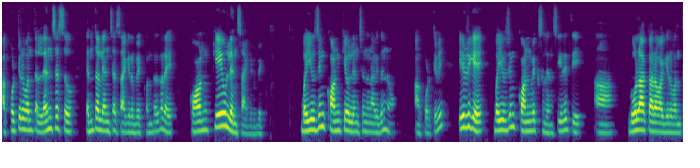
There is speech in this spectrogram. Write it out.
ಆ ಕೊಟ್ಟಿರುವಂತ ಲೆನ್ಸಸ್ ಎಂತ ಲೆನ್ಸಸ್ ಆಗಿರಬೇಕು ಅಂತಂದ್ರೆ ಕಾನ್ಕೇವ್ ಲೆನ್ಸ್ ಆಗಿರ್ಬೇಕು. ಬೈ ಯೂಸಿಂಗ್ ಕಾನ್ಕೇವ್ ಲೆನ್ಸ್ ಇಂದ ನಾವು ಇದನ್ನು ಕೊಡ್ತೀವಿ. ಇವರಿಗೆ ಬೈ ಯೂಸಿಂಗ್ ಕಾನ್ವೆಕ್ಸ್ ಲೆನ್ಸ್ ಈ ರೀತಿ, ಆ, ಗೋಲಾಕಾರವಾಗಿರುವಂತ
